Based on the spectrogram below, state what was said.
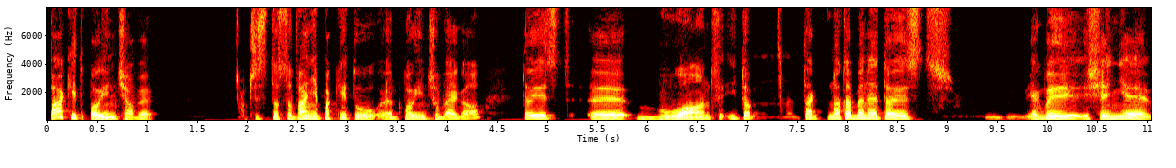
pakiet pojęciowy, czy stosowanie pakietu pojęciowego, to jest błąd i to tak notabene to jest jakby się nie,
